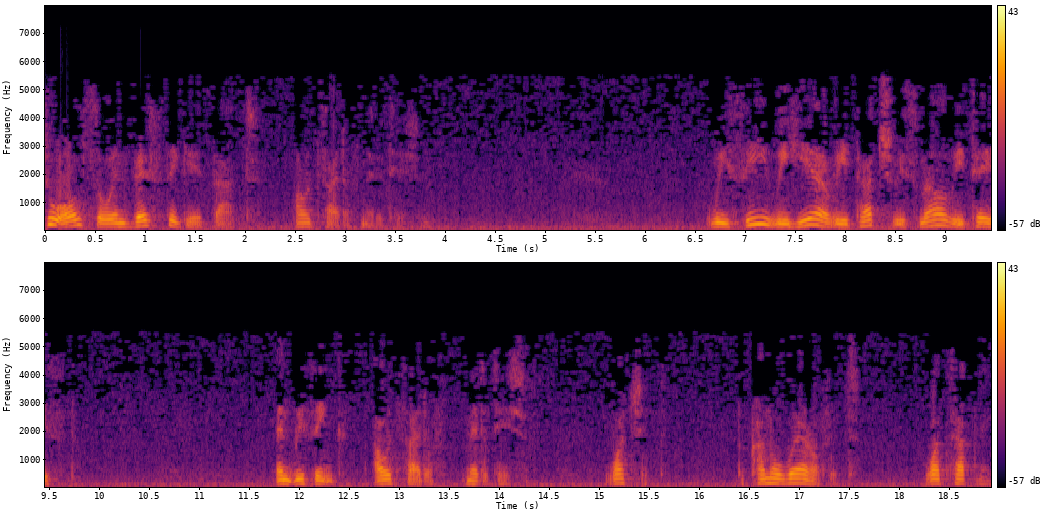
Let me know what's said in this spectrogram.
to also investigate that outside of meditation. We see, we hear, we touch, we smell, we taste, and we think outside of meditation. Watch it. Become aware of it. What's happening?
